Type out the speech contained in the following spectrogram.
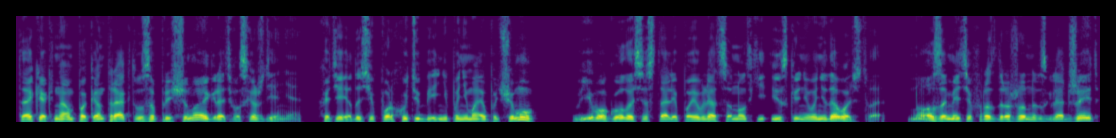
«Так как нам по контракту запрещено играть в восхождение, хотя я до сих пор хоть убей не понимаю почему, в его голосе стали появляться нотки искреннего недовольства, но, заметив раздраженный взгляд Джейд,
